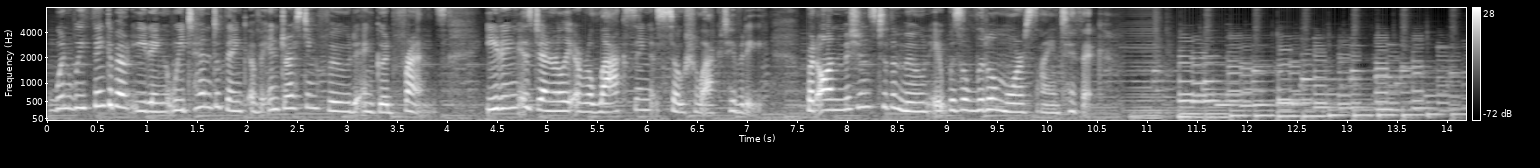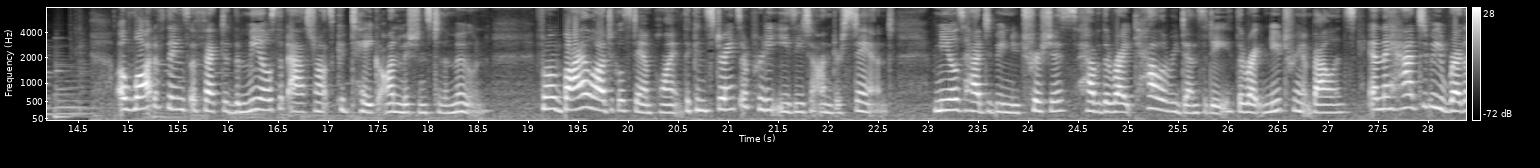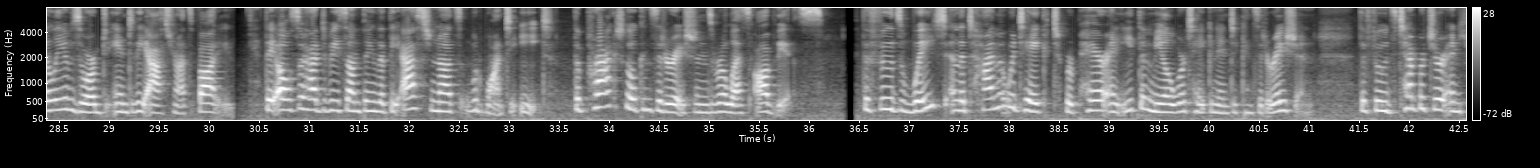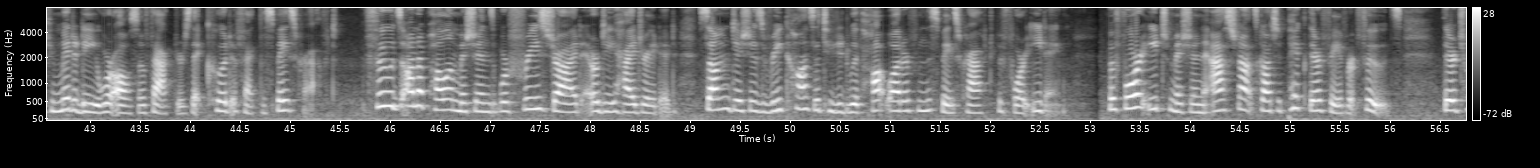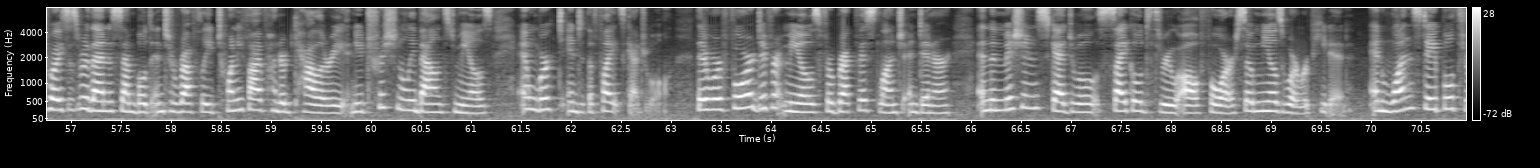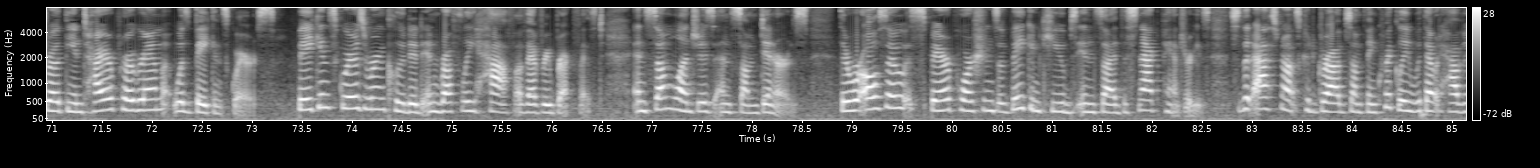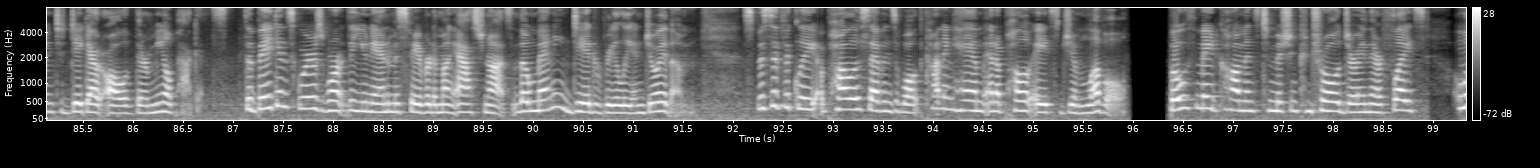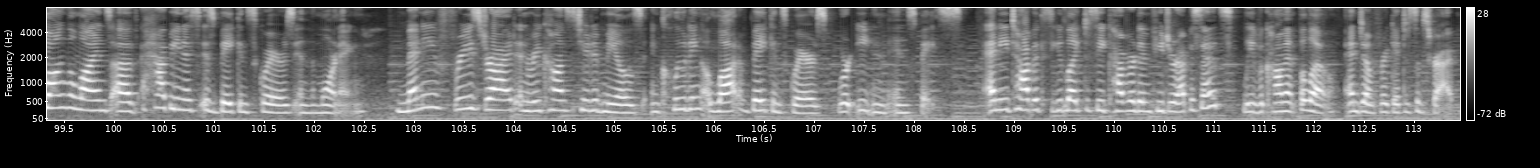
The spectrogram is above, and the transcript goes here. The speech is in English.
When we think about eating, we tend to think of interesting food and good friends. Eating is generally a relaxing, social activity. But on missions to the moon, it was a little more scientific. A lot of things affected the meals that astronauts could take on missions to the moon. From a biological standpoint, the constraints are pretty easy to understand. Meals had to be nutritious, have the right calorie density, the right nutrient balance, and they had to be readily absorbed into the astronauts' bodies. They also had to be something that the astronauts would want to eat. The practical considerations were less obvious. The food's weight and the time it would take to prepare and eat the meal were taken into consideration. The food's temperature and humidity were also factors that could affect the spacecraft. Foods on Apollo missions were freeze-dried or dehydrated, some dishes reconstituted with hot water from the spacecraft before eating. Before each mission, astronauts got to pick their favorite foods. Their choices were then assembled into roughly 2,500 calorie, nutritionally balanced meals and worked into the flight schedule. There were four different meals for breakfast, lunch, and dinner, and the mission schedule cycled through all four, so meals were repeated. And one staple throughout the entire program was bacon squares. Bacon squares were included in roughly half of every breakfast, and some lunches and some dinners. There were also spare portions of bacon cubes inside the snack pantries, so that astronauts could grab something quickly without having to dig out all of their meal packets. The bacon squares weren't the unanimous favorite among astronauts, though many did really enjoy them. Specifically, Apollo 7's Walt Cunningham and Apollo 8's Jim Lovell. Both made comments to Mission Control during their flights along the lines of, happiness is bacon squares in the morning. Many freeze-dried and reconstituted meals, including a lot of bacon squares, were eaten in space. Any topics you'd like to see covered in future episodes? Leave a comment below, and don't forget to subscribe.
